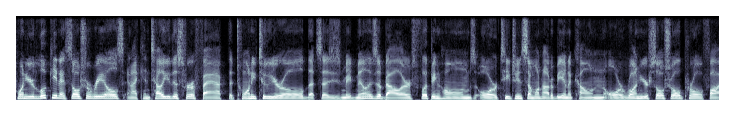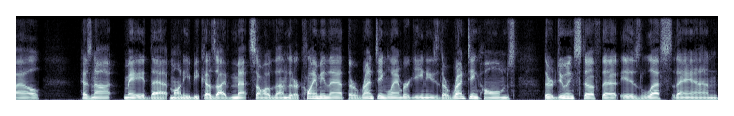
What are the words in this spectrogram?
when you're looking at social reels, and I can tell you this for a fact, the 22 year old that says he's made millions of dollars flipping homes or teaching someone how to be an accountant or run your social profile has not made that money because I've met some of them that are claiming that. They're renting Lamborghinis, they're renting homes, they're doing stuff that is less than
